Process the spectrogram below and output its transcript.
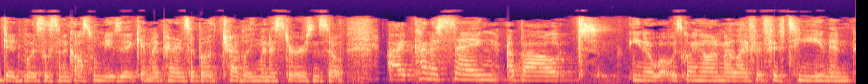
did was listen to gospel music, and my parents are both traveling ministers, and so I kind of sang about, you know, what was going on in my life at 15, and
